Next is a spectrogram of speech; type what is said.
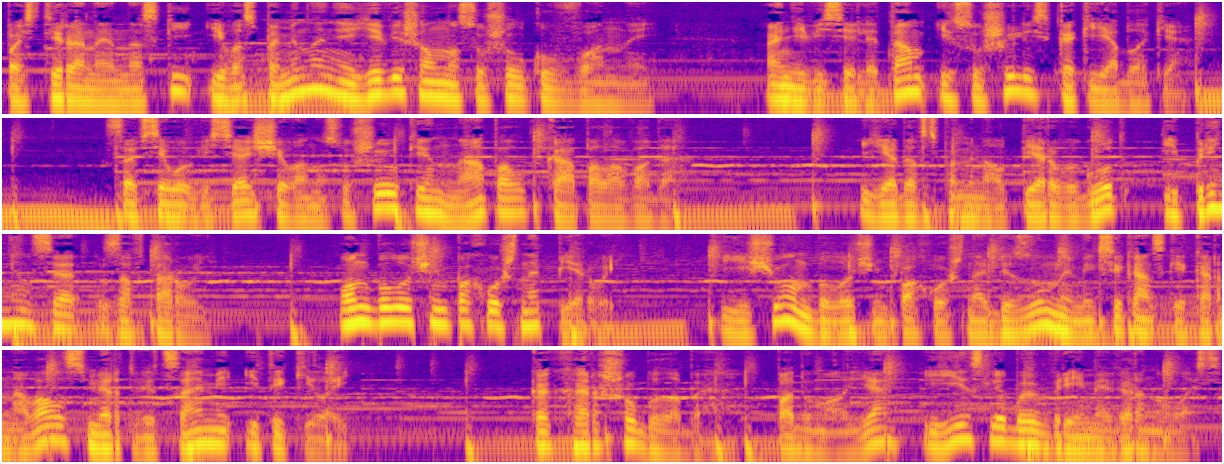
Постиранные носки и воспоминания я вешал на сушилку в ванной. Они висели там и сушились, как яблоки. Со всего висящего на сушилке на пол капала вода. Я вспоминал первый год и принялся за второй. Он был очень похож на первый. Еще он был очень похож на безумный мексиканский карнавал с мертвецами и текилой. «Как хорошо было бы», — подумал я, — «если бы время вернулось».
